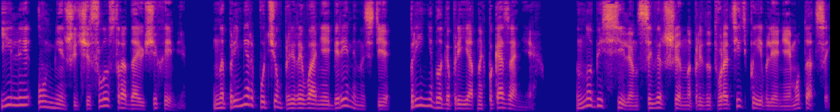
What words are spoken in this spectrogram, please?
или уменьшить число страдающих ими например, путем прерывания беременности при неблагоприятных показаниях, но бессилен совершенно предотвратить появление мутаций.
